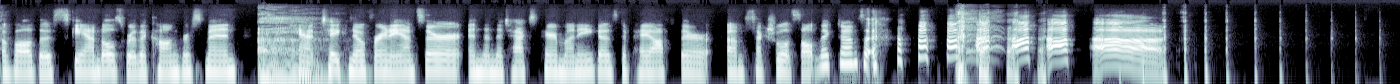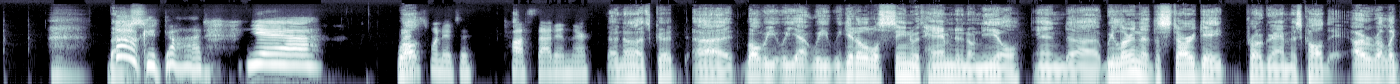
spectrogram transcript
of all those scandals where the congressman can't Uh, take no for an answer and then the taxpayer money goes to pay off their um, sexual assault victims. Oh, good God. Yeah. Well, I just wanted to toss that in there. Uh, no, that's good. Uh, well, we we yeah we we get a little scene with Hammond and O'Neill, and uh, we learn that the Stargate program is called, or like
